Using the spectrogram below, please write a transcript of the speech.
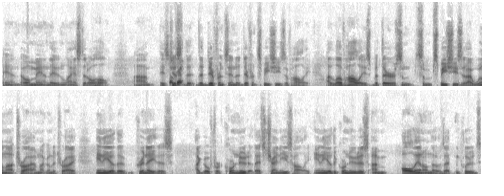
and oh man, they didn't last at all. Um, it's just the the difference in a different species of holly. I love hollies, but there are some some species that I will not try. I'm not going to try any of the crenatas. I go for cornuta. That's Chinese holly. Any of the cornutas, I'm all in on those. That includes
